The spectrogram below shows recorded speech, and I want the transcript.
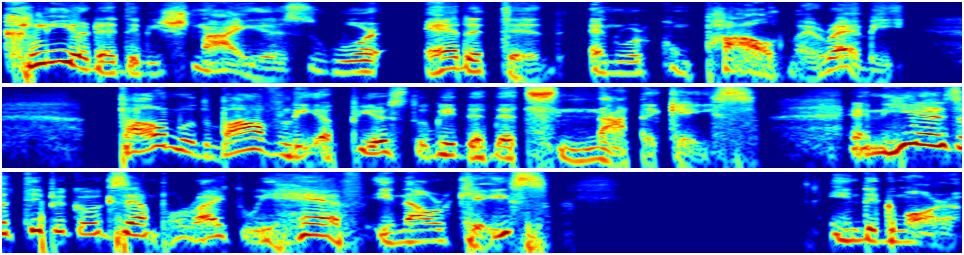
clear that the Mishnayos were edited and were compiled by Rabbi, Talmud Bavli appears to be that that's not the case. And here's a typical example, right? We have in our case, in the Gemara,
